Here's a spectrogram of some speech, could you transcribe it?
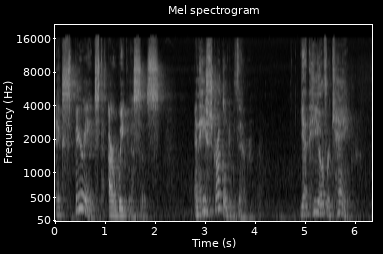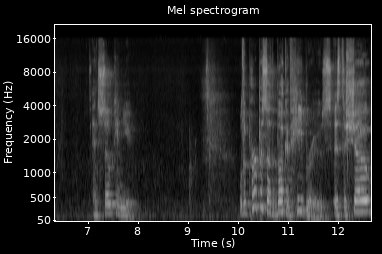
experienced our weaknesses and he struggled with them, yet he overcame. And so can you. Well, the purpose of the book of Hebrews is to show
